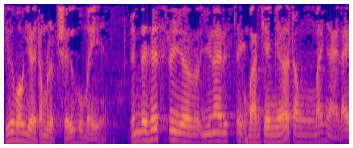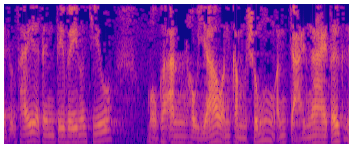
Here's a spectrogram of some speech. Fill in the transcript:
chưa bao giờ trong lịch sử của Mỹ in the history of the United States. chị em nhớ trong mấy ngày đây tôi thấy trên TV nó chiếu một cái anh hồi giáo anh cầm súng anh chạy ngay tới cái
